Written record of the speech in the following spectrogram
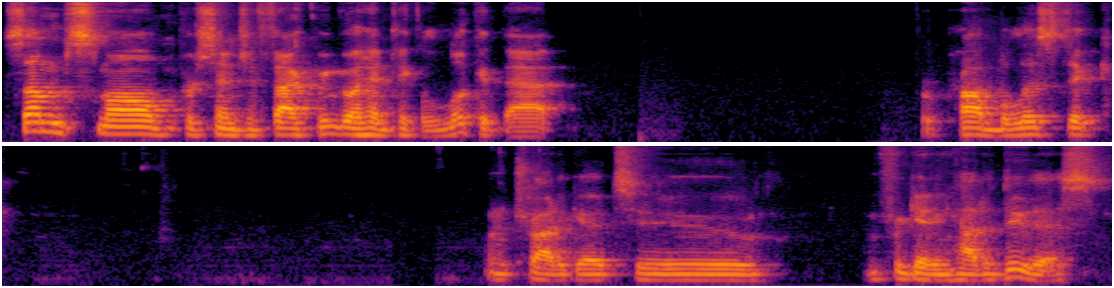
some small percentage. In fact, we can go ahead and take a look at that for probabilistic. I'm going to try to go to. I'm forgetting how to do this.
